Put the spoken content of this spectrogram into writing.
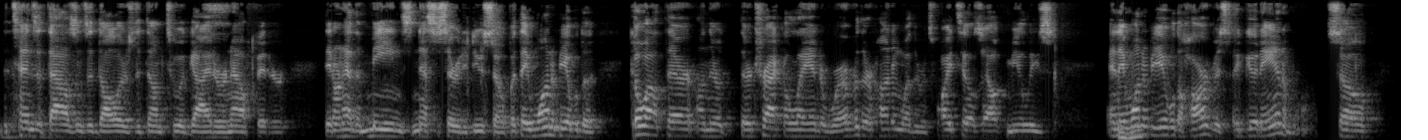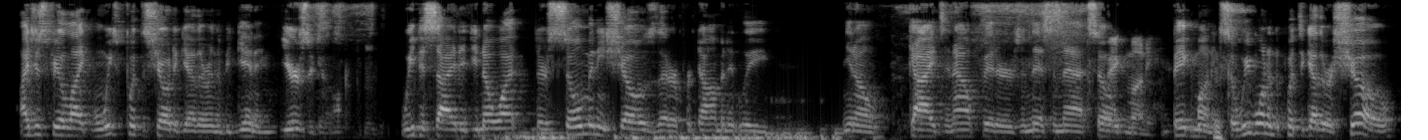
the tens of thousands of dollars to dump to a guide or an outfitter. They don't have the means necessary to do so, but they want to be able to go out there on their, their tract of land or wherever they're hunting, whether it's whitetails, elk, muleys, and they Mhm. want to be able to harvest a good animal. So I just feel like when we put the show together in the beginning, years ago, we decided, you know what? There's so many shows that are predominantly, you know, guides and outfitters and this and that. So Big money. big money. So we wanted to put together a show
